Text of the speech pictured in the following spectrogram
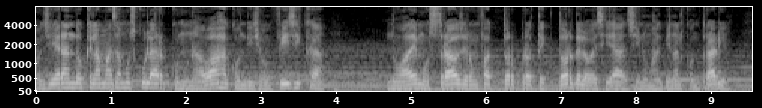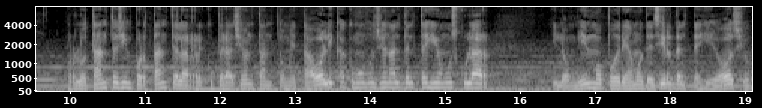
considerando que la masa muscular con una baja condición física no ha demostrado ser un factor protector de la obesidad, sino más bien al contrario. Por lo tanto, es importante la recuperación tanto metabólica como funcional del tejido muscular y lo mismo podríamos decir del tejido óseo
